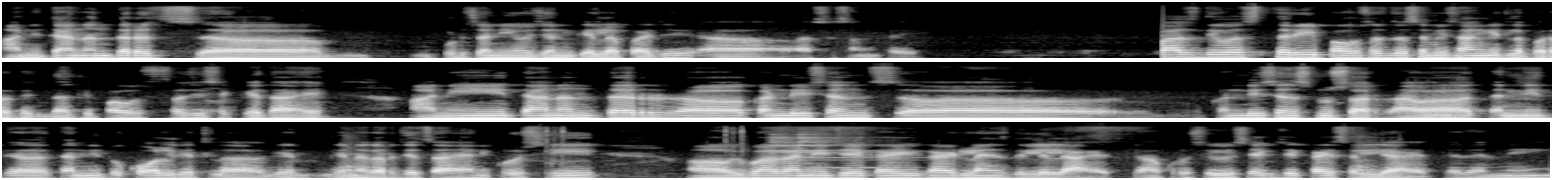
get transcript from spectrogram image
आणि त्यानंतरच पुढचं नियोजन केलं पाहिजे असं सांगता येईल. पाच दिवस तरी पावसात जसं मी सांगितलं परत एकदा की पावसाची शक्यता आहे. आणि त्यानंतर कंडिशन्स कंडिशन्सनुसार त्यांनी त्यांनी तो कॉल घेतला घे घेणं गरजेचं आहे. आणि कृषी विभागाने जे काही गाईडलाईन्स दिलेले आहेत किंवा कृषीविषयक जे काही सल्ले आहेत ते त्यांनी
